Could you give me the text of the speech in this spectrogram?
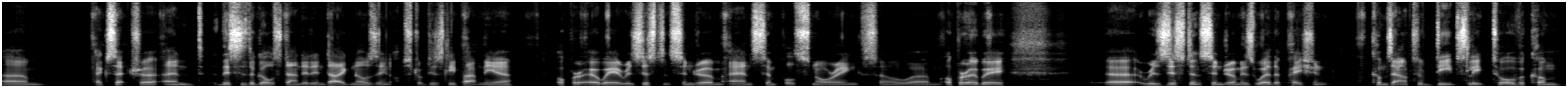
um, etc. And this is the gold standard in diagnosing obstructive sleep apnea, upper airway resistance syndrome, and simple snoring. So, um, upper airway uh, resistance syndrome is where the patient comes out of deep sleep to overcome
